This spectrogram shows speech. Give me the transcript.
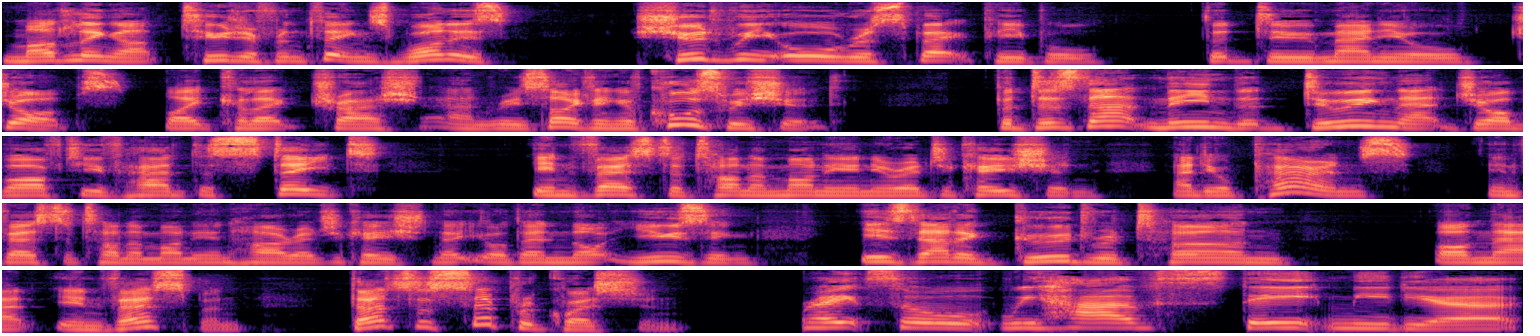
muddling up two different things. One is should we all respect people that do manual jobs, like collect trash and recycling? Of course we should. But does that mean that doing that job after you've had the state invest a ton of money in your education and your parents invest a ton of money in higher education that you're then not using, is that a good return on that investment? That's a separate question. Right. So we have state media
